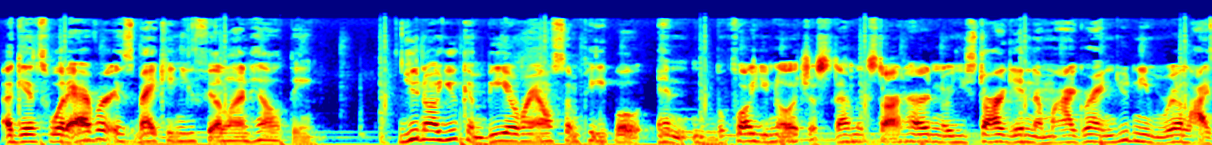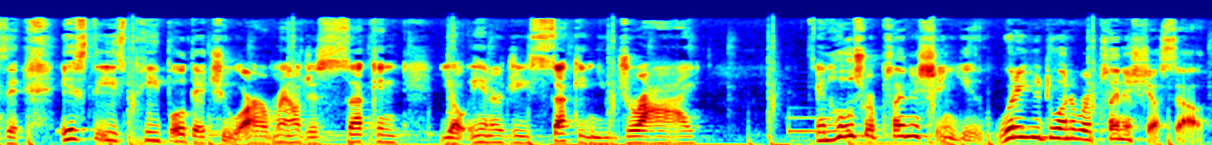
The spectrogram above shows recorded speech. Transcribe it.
against whatever is making you feel unhealthy. You know, you can be around some people, and before you know it, your stomach start hurting, or you start getting a migraine. You didn't even realize it. It's these people that you are around just sucking your energy, sucking you dry, and who's replenishing you? What are you doing to replenish yourself?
